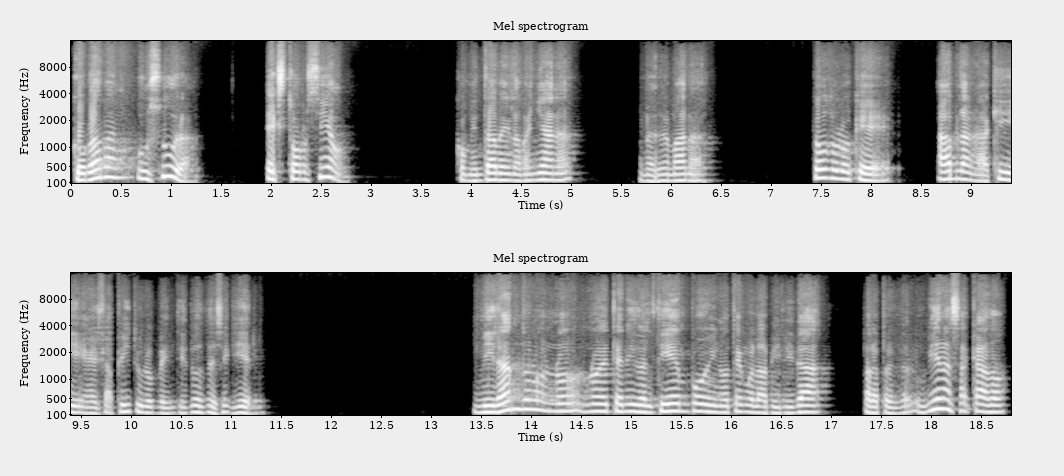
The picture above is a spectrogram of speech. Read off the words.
Cobraban usura, extorsión. Comentaba en la mañana una hermana todo lo que hablan aquí en el capítulo 22 de Ezequiel. Mirándolo no, no he tenido el tiempo y no tengo la habilidad para aprender. Hubiera sacado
